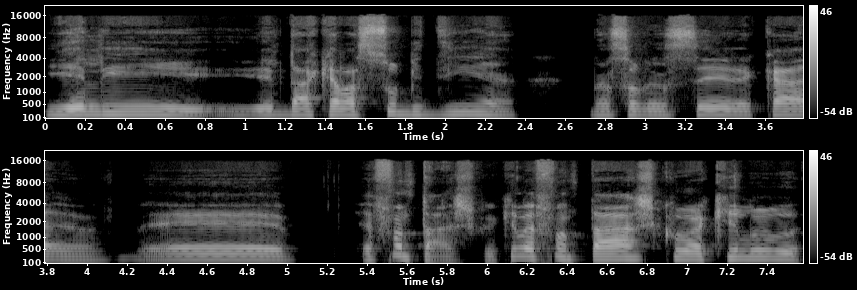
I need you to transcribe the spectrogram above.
e ele, ele dá aquela subidinha na sobrancelha, cara, é, é fantástico. Aquilo é fantástico, aquilo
